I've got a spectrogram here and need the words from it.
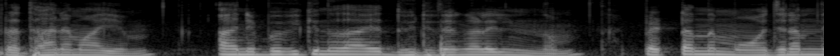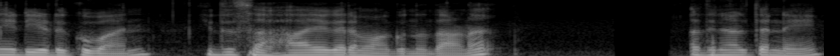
പ്രധാനമായും അനുഭവിക്കുന്നതായ ദുരിതങ്ങളിൽ നിന്നും പെട്ടെന്ന് മോചനം നേടിയെടുക്കുവാൻ ഇത് സഹായകരമാകുന്നതാണ്. അതിനാൽ തന്നെ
